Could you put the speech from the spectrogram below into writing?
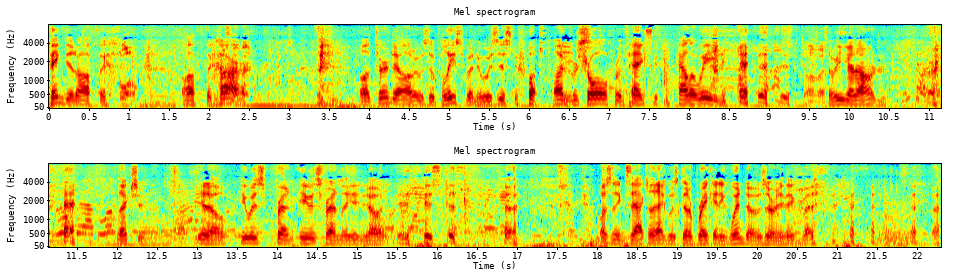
pinged it off the Whoa. off the car. Well, it turned out it was a policeman who was just on Oops. patrol for thanks Halloween. so he got out and lectured. You know, he was friend. He was friendly. You know, wasn't exactly like it was going to break any windows or anything, but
